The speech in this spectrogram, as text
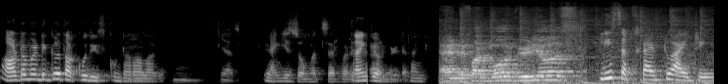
ఆటోమేటిక్గా తక్కువ తీసుకుంటారు అలాగా thank you so much sir for thank you అండి thank you And for more videos, Please subscribe to iDream.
